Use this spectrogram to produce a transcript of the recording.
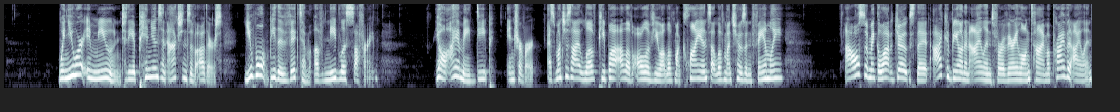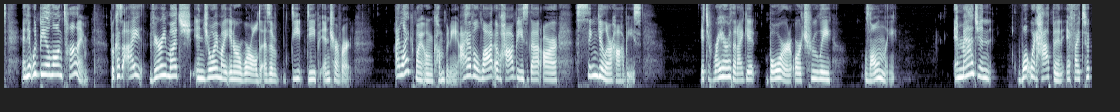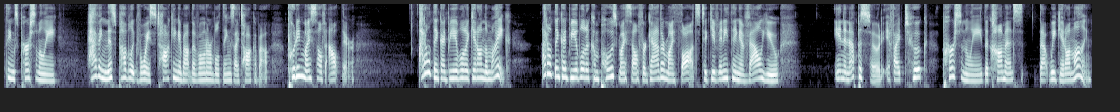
When you are immune to the opinions and actions of others, you won't be the victim of needless suffering. Y'all, I am a deep introvert as much as I love people, I love all of you. I love my clients. I love my chosen family. I also make a lot of jokes that I could be on an island for a very long time, a private island, and it would be a long time because I very much enjoy my inner world as a deep, deep introvert. I like my own company. I have a lot of hobbies that are singular hobbies. It's rare that I get bored or truly lonely. Imagine what would happen if I took things personally, having this public voice talking about the vulnerable things I talk about, putting myself out there. I don't think I'd be able to get on the mic. I don't think I'd be able to compose myself or gather my thoughts to give anything of value in an episode if I took personally the comments that we get online.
